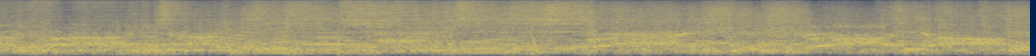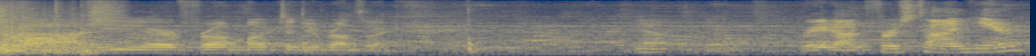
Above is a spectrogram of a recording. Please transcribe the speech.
are from Moncton, New Brunswick. Right on. First time here.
